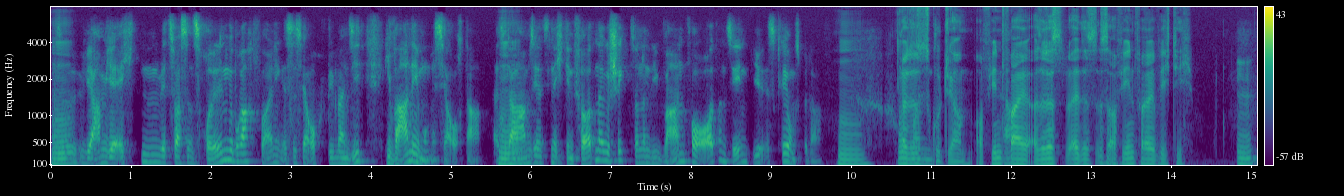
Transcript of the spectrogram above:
Also mhm. wir haben hier echt ein, jetzt was ins Rollen gebracht. Vor allen Dingen ist es ja auch, wie man sieht, die Wahrnehmung ist ja auch da. Also mhm. da haben sie jetzt nicht den Fördner geschickt, sondern die waren vor Ort und sehen, hier ist Klärungsbedarf. Mhm. Ja, das ist gut, ja. Auf jeden ja. Fall. Also das, äh, das ist auf jeden Fall wichtig. Mhm.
